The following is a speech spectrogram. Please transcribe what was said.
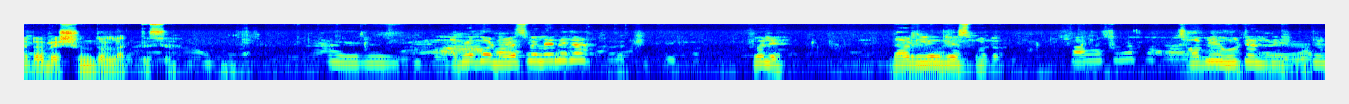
এটা বেশ সুন্দর লাগতেছে आप लोग को ड्रेस में लेने का बोलिए दार्जिलिंग ड्रेस फोटो সঙ্গে সঙ্গে photo सभी होटल দিয়ে होटल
